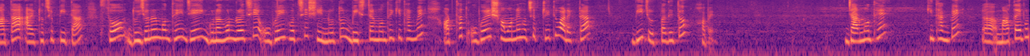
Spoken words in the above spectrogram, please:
মাতা আর একটা হচ্ছে পিতা। সো দুইজনের মধ্যেই যে গুণাগুণ রয়েছে, উভয়ই হচ্ছে সেই নতুন বীজটার মধ্যে কি থাকবে? অর্থাৎ উভয়ের সমন্বয় হচ্ছে তৃতীয় আরেকটা বীজ উৎপাদিত হবে। যার মধ্যে কি থাকবে? মাতা এবং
